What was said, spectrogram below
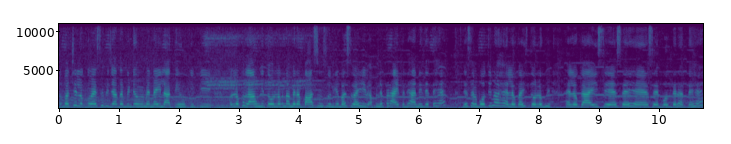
तो बच्चे लोग को वैसे भी ज़्यादा वीडियो में मैं नहीं लाती हूँ, क्योंकि उन लोग को लाऊँगी तो उन लोग ना मेरा बात सुन सुन के बस वही अपने पढ़ाई पे ध्यान नहीं देते हैं। जैसे मैं बोलती हूँ ना, हेलो गाइस तो लोग भी, हेलो गाइस, ऐसे है, ऐसे बोलते रहते हैं।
